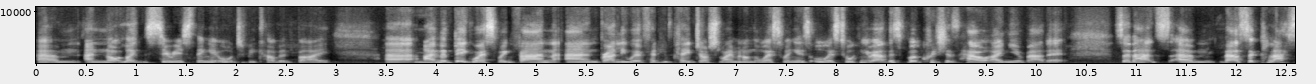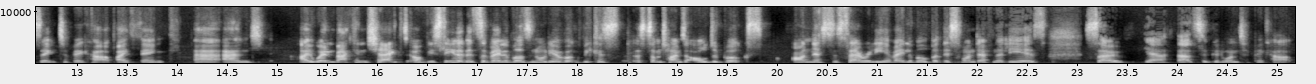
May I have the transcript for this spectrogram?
um, and not like the serious thing it ought to be covered by. Uh, mm. I'm a big West Wing fan, and Bradley Whitford, who played Josh Lyman on The West Wing, is always talking about this book, which is how I knew about it. So that's um, that's a classic to pick up, I think. Uh, and I went back and checked, obviously, that it's available as an audiobook because sometimes older books aren't necessarily available, but this one definitely is. So yeah, that's a good one to pick up.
